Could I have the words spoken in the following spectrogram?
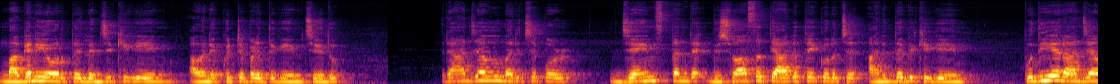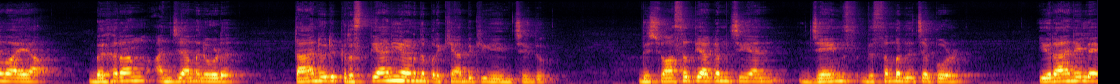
മകനെ ഓർത്ത് ലജ്ജിക്കുകയും അവനെ കുറ്റപ്പെടുത്തുകയും ചെയ്തു. രാജാവ് മരിച്ചപ്പോൾ ജെയിംസ് തന്റെ വിശ്വാസത്യാഗത്തെക്കുറിച്ച് അനുദപിക്കുകയും പുതിയ രാജാവായ ബഹ്റാം അഞ്ചാമനോട് താൻ ഒരു ക്രിസ്ത്യാനിയാണെന്ന് പ്രഖ്യാപിക്കുകയും ചെയ്തു. വിശ്വാസത്യാഗം ചെയ്യാൻ ജെയിംസ് വിസമ്മതിച്ചപ്പോൾ ഇറാനിലെ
